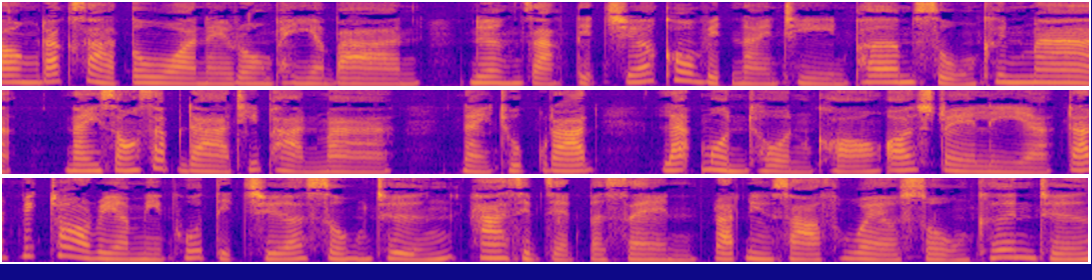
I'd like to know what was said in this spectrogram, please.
ต้องรักษาตัวในโรงพยาบาล เนื่องจากติดเชื้อโควิด -19 เพิ่มสูงขึ้นมาก ในสองสัปดาห์ที่ผ่านมา ในทุกรัฐและมณฑลของออสเตรเลีย รัฐวิกตอเรียมีผู้ติดเชื้อสูงถึง 57%รัฐนิวเซาท์เวลส์สูงขึ้นถึง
